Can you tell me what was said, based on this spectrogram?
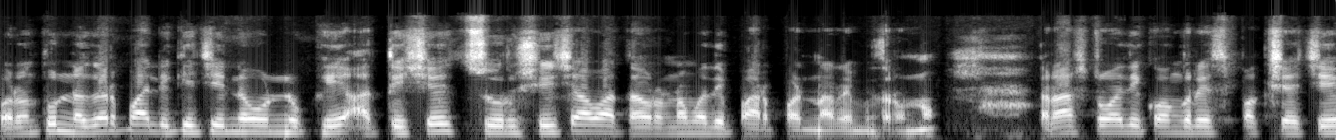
परंतु नगरपालिकेची निवडणूक ही अतिशय चुरशीच्या वातावरणामध्ये पार पडणार आहे मित्रांनो. राष्ट्रवादी काँग्रेस पक्षाचे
